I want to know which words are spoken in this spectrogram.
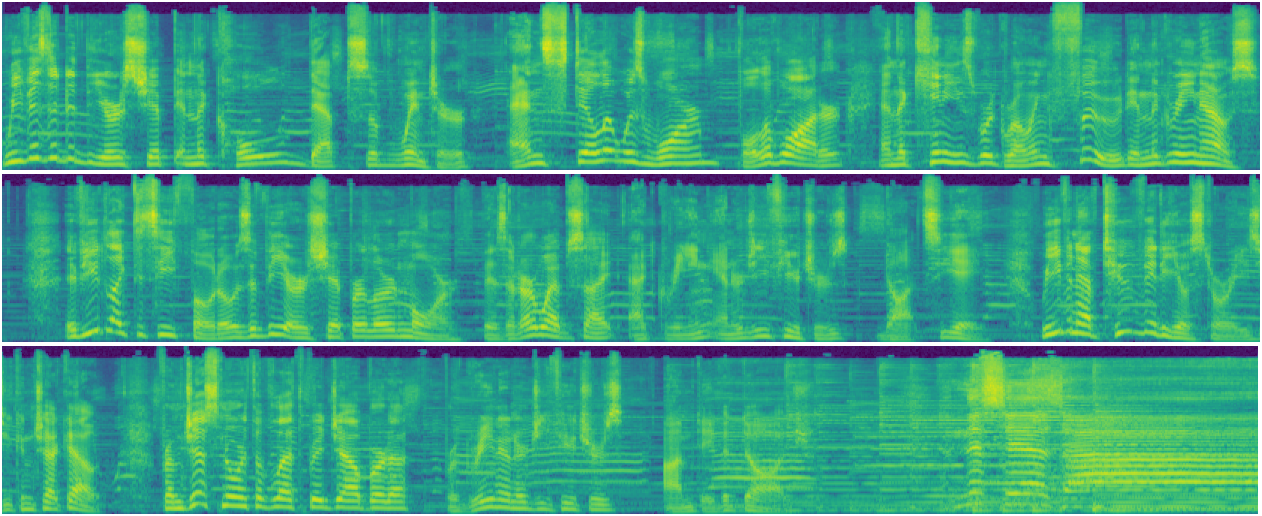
We visited the Earthship in the cold depths of winter, and still it was warm, full of water, and the Kinneys were growing food in the greenhouse. If you'd like to see photos of the Earthship or learn more, visit our website at greenenergyfutures.ca. We even have two video stories you can check out. From just north of Lethbridge, Alberta, for Green Energy Futures, I'm David Dodge. And this is our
